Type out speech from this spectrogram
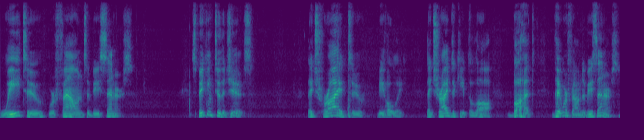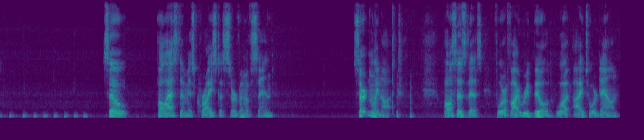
we too were found to be sinners. Speaking to the Jews, they tried to be holy, they tried to keep the law, but they were found to be sinners. So, Paul asked them, Is Christ a servant of sin? Certainly not. Paul says this For if I rebuild what I tore down,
